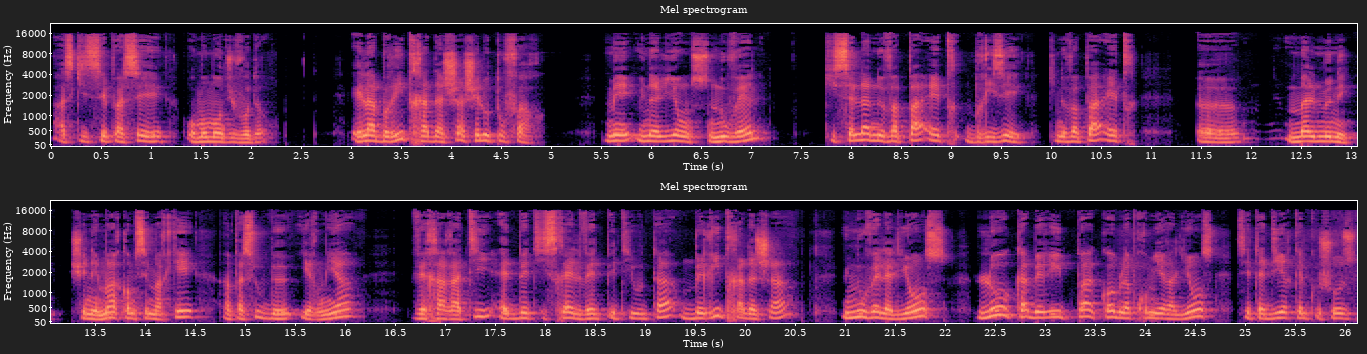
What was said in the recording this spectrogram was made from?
à ce qui s'est passé au moment du Vaudor. Et la Brit Radasha chez l'Otufar, mais une alliance nouvelle qui celle-là ne va pas être brisée, qui ne va pas être euh, malmenée. Chez Neymar, comme c'est marqué, un passage de Irmia, Vecharati et Bet Israël vet Petiuta, Berit Radasha, une nouvelle alliance, lo kaberit, pas comme la première alliance, c'est-à-dire quelque chose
